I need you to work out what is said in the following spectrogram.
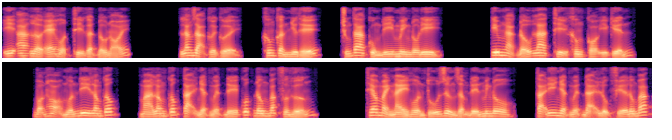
Iale hột thì gật đầu nói. Lăng dạ cười cười, không cần như thế, chúng ta cùng đi minh đô đi. Kim ngạc đấu la thì không có ý kiến bọn họ muốn đi long cốc, mà long cốc tại nhật nguyệt đế quốc đông bắc phương hướng. Theo mảnh này hồn thú rừng rậm đến minh đô, tại đi nhật nguyệt đại lục phía đông bắc,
